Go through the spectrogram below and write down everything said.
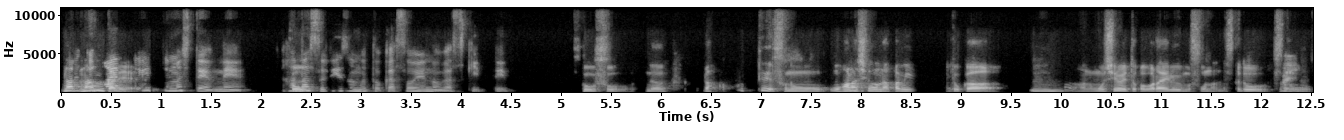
な、なんかね言ってましたよね。話すリズムとかそういうのが好きって。そうそう。だ落語って、その、お話の中身とか、うん。あの、面白いとか笑えるもそうなんですけど、その、はい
